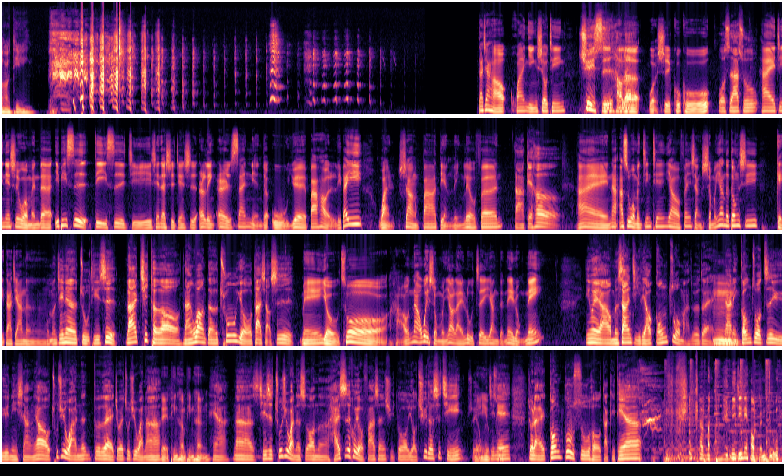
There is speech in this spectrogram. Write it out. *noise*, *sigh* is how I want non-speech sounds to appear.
多好听。*laughs* 大家好，欢迎收听《去死好了》，我是苦苦。我是阿叔，嗨，今天是我们的 EP 四第四集，现在时间是二零二三年的五月八号，礼拜一晚上八点零六分。大家好，哎，那阿叔，我们今天要分享什么样的东西给大家呢？我们今天的主题是来七特哦，难忘的出游大小事。没有错。好，那为什么要来录这样的内容呢？因为啊，我们上一集聊工作嘛，对不对？嗯那你工作之余，你想要出去玩呢，对不对？就会出去玩啦、对，平衡平衡。哎呀，那其实出去玩的时候呢，还是会有发生许多有趣的事情，所以我们今天就来公故书后打给听。*laughs* 干嘛？你今天好本土。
